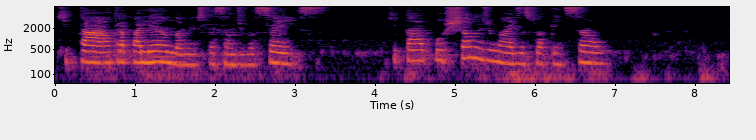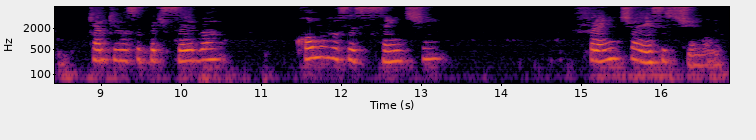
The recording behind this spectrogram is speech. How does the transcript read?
que está atrapalhando a meditação de vocês, que está puxando demais a sua atenção, quero que você perceba como você se sente frente a esse estímulo.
